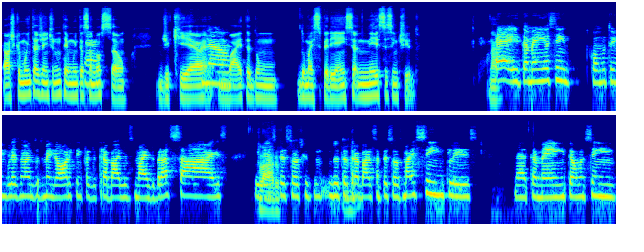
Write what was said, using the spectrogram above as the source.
Eu acho que muita gente não tem muito essa é. noção de que é não. um baita de, um, de uma experiência nesse sentido. Né? É, e também, assim, como o teu inglês não é dos melhores, tem que fazer trabalhos mais braçais, e claro. as pessoas que, do teu uhum. trabalho são pessoas mais simples, né, também. Então, assim,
